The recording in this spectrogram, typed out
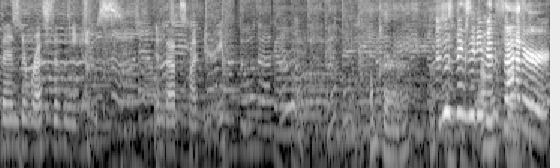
than the rest of the Neos, and that's my theory. Okay. It just makes it even sadder.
